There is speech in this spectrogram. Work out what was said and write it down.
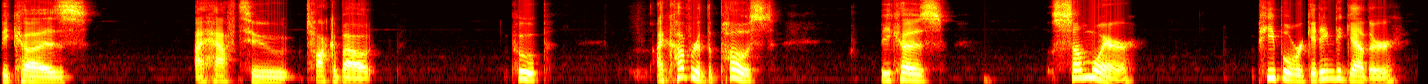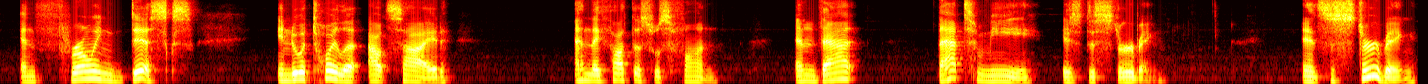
because I have to talk about poop. I covered the post because somewhere people were getting together and throwing discs into a toilet outside and they thought this was fun. And that that to me is disturbing. And it's disturbing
